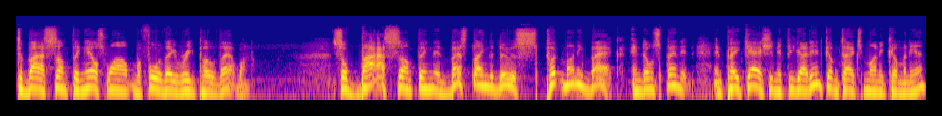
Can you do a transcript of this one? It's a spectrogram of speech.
to buy something else while before they repo that one. So buy something. And best thing to do is put money back and don't spend it and pay cash. And if you got income tax money coming in,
